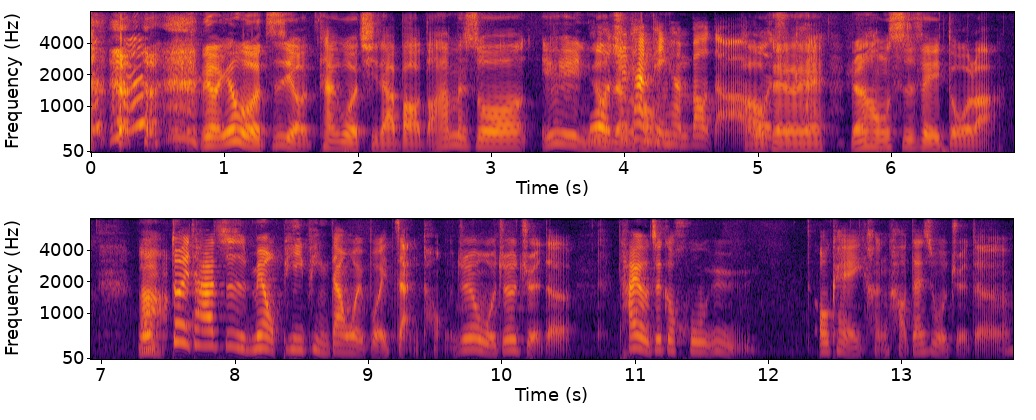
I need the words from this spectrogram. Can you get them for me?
没有，因为我自己有看过其他报道，他们说，因为你我有去看平衡报道啊，OK OK，。人红是非多啦。我对他是没有批评，但我也不会赞同。就是我就觉得他有这个呼吁，OK 很好，但是我觉得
